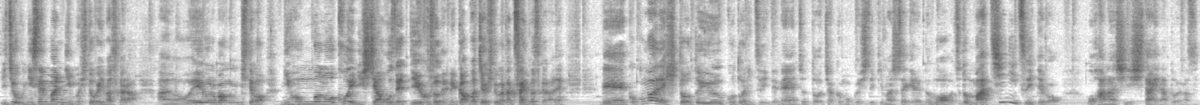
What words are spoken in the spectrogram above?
1億2000万人も人がいますからあの英語の番組に来ても日本語の声にしちゃおうぜっていうことでね頑張っちゃう人がたくさんいますからね。でここまで人ということについてねちょっと着目してきましたけれどもちょっと街についてもお話ししたいなと思います。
